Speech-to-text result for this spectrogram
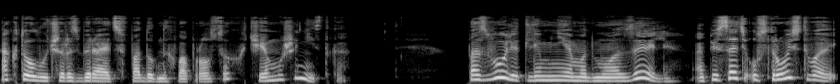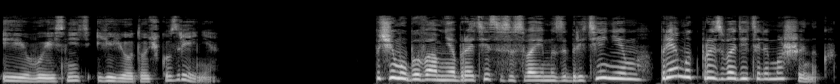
А кто лучше разбирается в подобных вопросах, чем машинистка? Позволит ли мне мадмуазель описать устройство и выяснить ее точку зрения? Почему бы вам не обратиться со своим изобретением прямо к производителям машинок?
